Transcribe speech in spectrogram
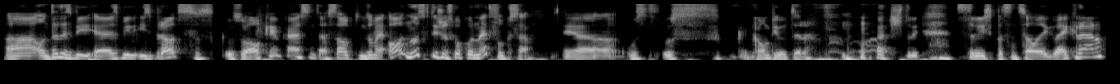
Uh, un tad es biju, es biju izbraucis uz, uz laukiem, kā es tā saucu, un domāju, o, oh, noskatīšos kaut ko Netflixā, jā, uz, uz kompjutera ar 13 salīgu ekrānu.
